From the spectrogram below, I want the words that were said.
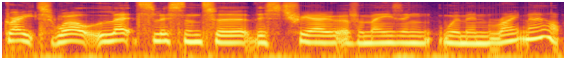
Great. Well, let's listen to this trio of amazing women right now.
